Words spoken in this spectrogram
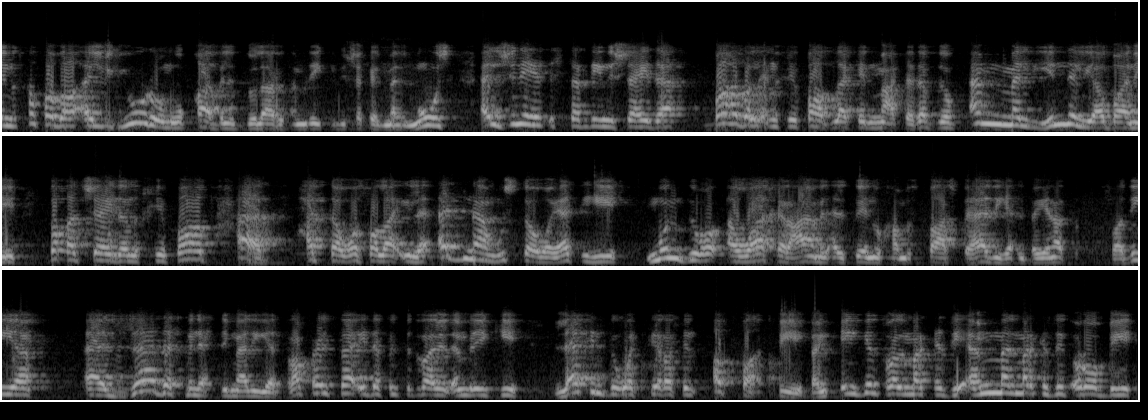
انخفض اليورو مقابل الدولار الأمريكي بشكل ملموس، الجنيه الاسترليني شهد بعض الانخفاض لكن مع تذبذب، أما الين الياباني فقد شهد انخفاض حاد حتى وصل إلى أدنى مستوياته منذ أواخر عام 2015 فهذه البيانات الاقتصادية. زادت من احتمالية رفع الفائدة في الفدرالي الأمريكي لكن بوتيرة أبطأ في بنك إنجلترا المركزي. أما المركزي الأوروبي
